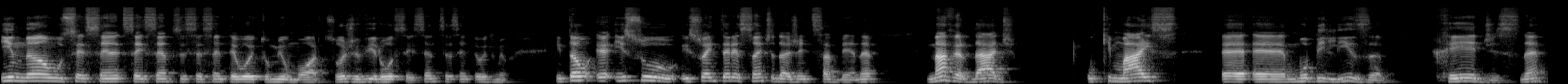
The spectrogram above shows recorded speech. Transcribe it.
e não os 668 mil mortos? Hoje virou 668 mil. Então, é, isso, isso é interessante da gente saber, né? Na verdade, o que mais é, é, mobiliza redes, né?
